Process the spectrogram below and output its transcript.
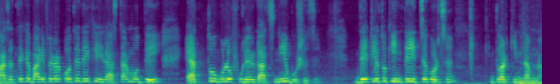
বাজার থেকে বাড়ি ফেরার পথে দেখি রাস্তার মধ্যেই এতগুলো ফুলের গাছ নিয়ে বসেছে। দেখলে তো কিনতে ইচ্ছে করছে কিন্তু আর কিনলাম না।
